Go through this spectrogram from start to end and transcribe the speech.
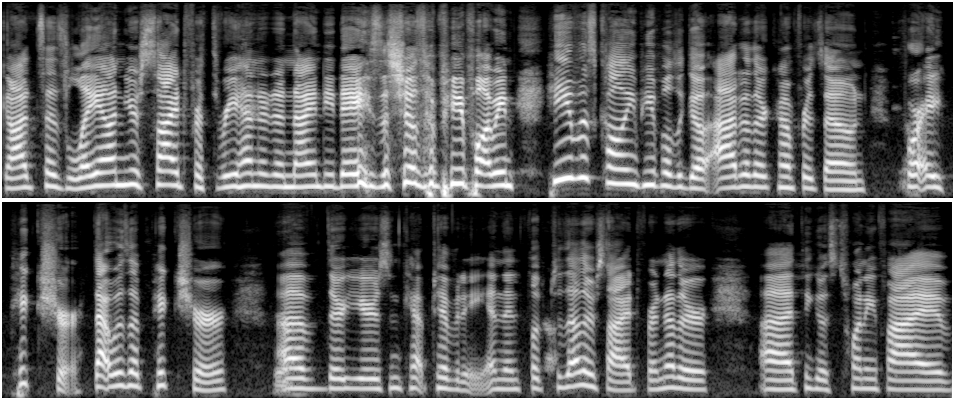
God says, lay on your side for 390 days to show the people. I mean, he was calling people to go out of their comfort zone for a picture. That was a picture yeah. of their years in captivity. And then flip to the other side for another, uh, I think it was 25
